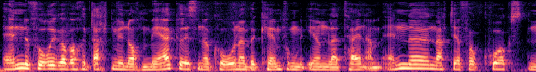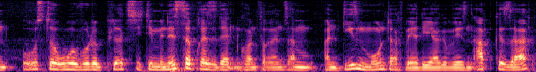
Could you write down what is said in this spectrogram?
Ende voriger Woche dachten wir noch, Merkel ist in der Corona-Bekämpfung mit ihrem Latein am Ende. Nach der verkorksten Osterruhe wurde plötzlich die Ministerpräsidentenkonferenz am, an diesem Montag, wäre die ja gewesen, abgesagt.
